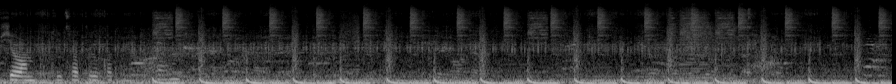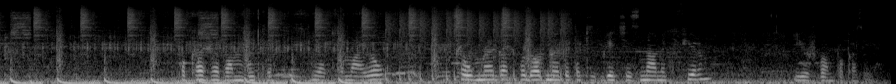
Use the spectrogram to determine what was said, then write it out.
Wzięłam póki co tylko ten krem. Pokażę Wam buty, jakie mają. Są mega podobne do takich, wiecie, znanych firm. I już Wam pokazuję.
